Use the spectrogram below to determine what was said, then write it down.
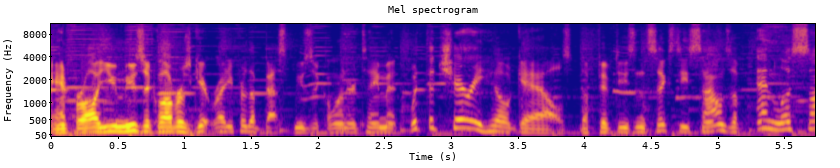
And for all you music lovers, get ready for the best musical entertainment with the Cherry Hill Gals, the 50s and 60s sounds of endless summer.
